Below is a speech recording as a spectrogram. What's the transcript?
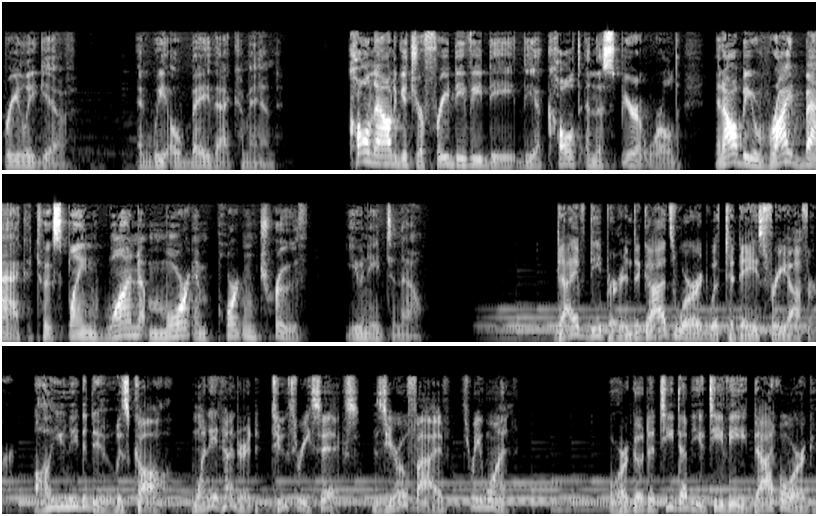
freely give. And we obey that command. Call now to get your free DVD, The Occult and the Spirit World, and I'll be right back to explain one more important truth you need to know. Dive deeper into God's Word with today's free offer. All you need to do is call 1 800 236 0531 or go to twtv.org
